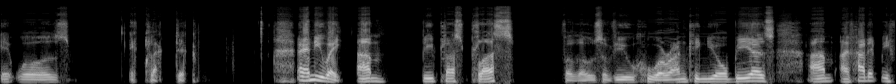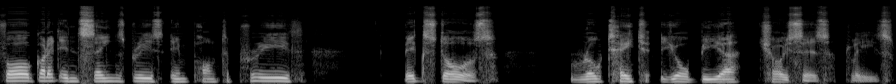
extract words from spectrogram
It was eclectic. Anyway, um, B++ plus for those of you who are ranking your beers. Um, I've had it before, got it in Sainsbury's in Pontypridd. Big stores. Rotate your beer choices, please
